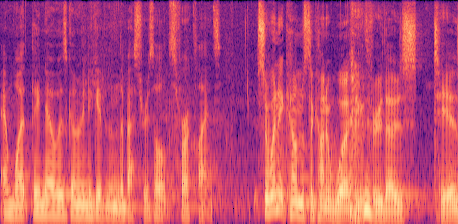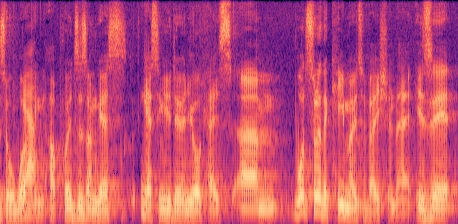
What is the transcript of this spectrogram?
and what they know is going to give them the best results for our clients. So when it comes to kind of working through those tiers or working Yeah. upwards, as I'm guess, Yeah. guessing you do in your case, um, what's sort of the key motivation there? Is it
